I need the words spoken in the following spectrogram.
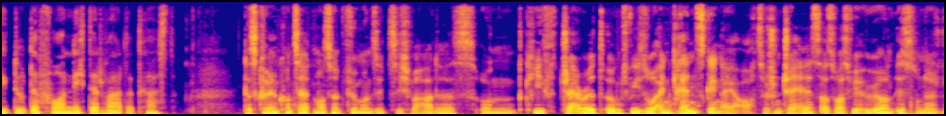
die du davor nicht erwartet hast. Das Köln-Konzert 1975 war das und Keith Jarrett irgendwie so ein Grenzgänger ja auch zwischen Jazz, also was wir hören, ist so eine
